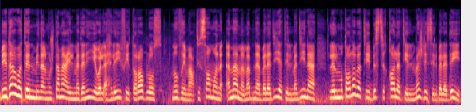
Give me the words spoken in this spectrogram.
بدعوة من المجتمع المدني والأهلي في طرابلس نظم اعتصام أمام مبنى بلدية المدينة للمطالبة باستقالة المجلس البلدي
